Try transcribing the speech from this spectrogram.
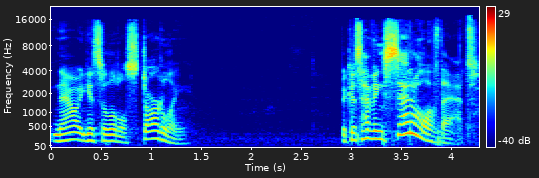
now it gets a little startling. Because having said all of that,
